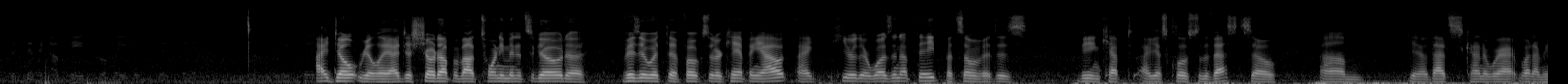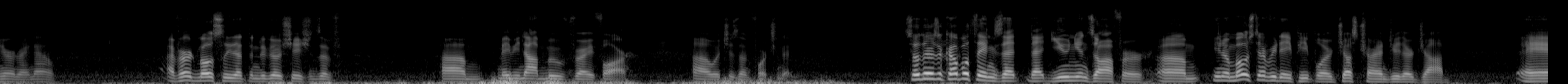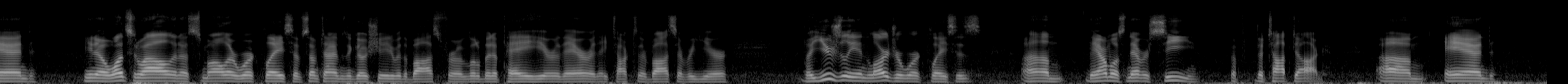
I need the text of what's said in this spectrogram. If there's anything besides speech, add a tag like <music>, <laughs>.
specific updates related to this situation? I don't really. I just showed up about 20 minutes ago to visit with the folks that are camping out. I hear there was an update, but some of it is being kept, I guess, close to the vest. So, um, you know, that's kind of where I, what I'm hearing right now. I've heard mostly that the negotiations have um, maybe not moved very far, uh, which is unfortunate. So there's a couple things that, that unions offer. Um, you know, most everyday people are just trying to do their job. And, you know, once in a while in a smaller workplace have sometimes negotiated with a boss for a little bit of pay here or there, or they talk to their boss every year. But usually in larger workplaces, um, they almost never see the, the top dog. Um, and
